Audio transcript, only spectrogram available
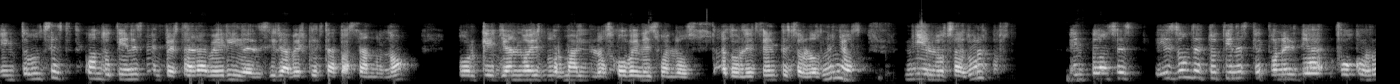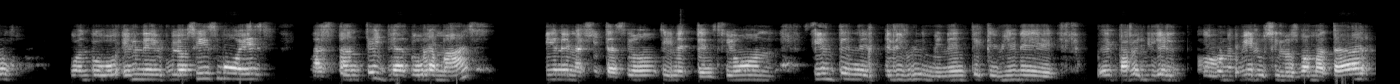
entonces es cuando tienes que empezar a ver y decir a ver qué está pasando, ¿no? Porque ya no es normal en los jóvenes o en los adolescentes o los niños, ni en los adultos. Entonces es donde tú tienes que poner ya foco rojo. Cuando el nerviosismo es bastante, ya dura más, tienen agitación, tienen tensión, sienten el peligro inminente que viene, eh, va a venir el coronavirus y los va a matar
